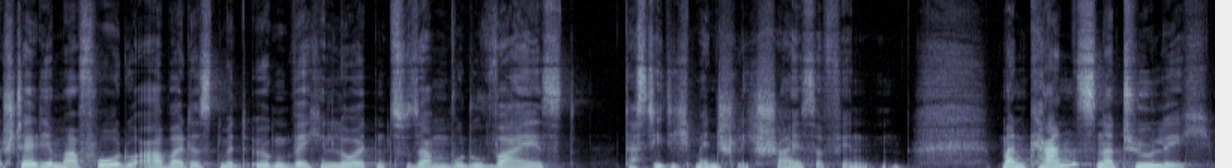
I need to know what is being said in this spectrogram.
stell dir mal vor, du arbeitest mit irgendwelchen Leuten zusammen, wo du weißt, dass die dich menschlich scheiße finden. Man kann es natürlich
